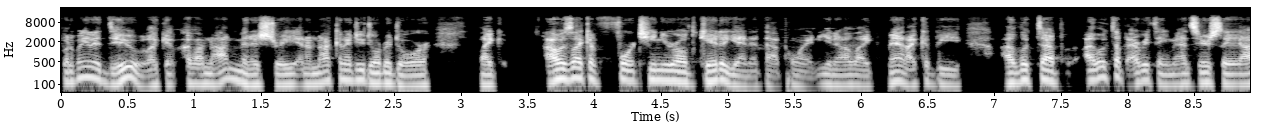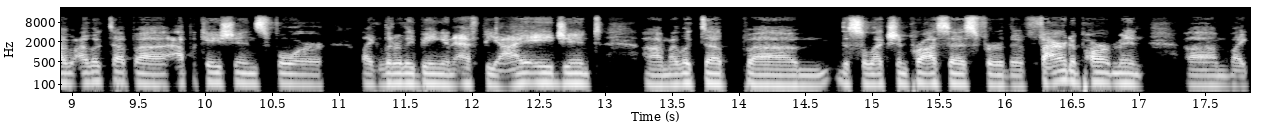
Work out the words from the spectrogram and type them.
What am I gonna do? Like, if I'm not in ministry and I'm not gonna do door to door, like." I was like a 14 year old kid again at that point, you know, like, man, I could be, I looked up, I looked up everything, man. Seriously. I, I looked up uh, applications for like literally being an FBI agent. Um, I looked up um, the selection process for the fire department, um, like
